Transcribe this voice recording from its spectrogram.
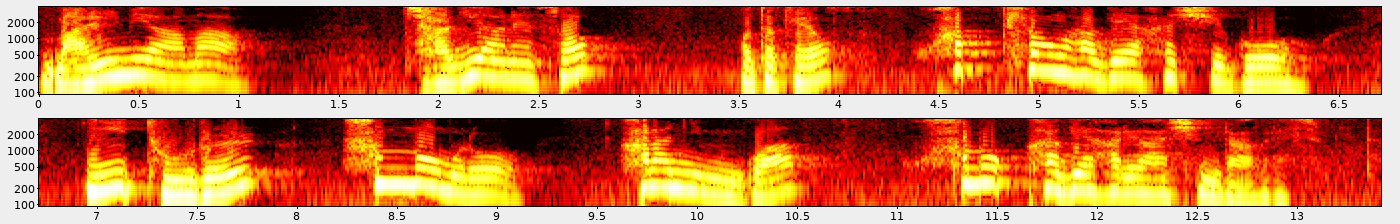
말미암아 자기 안에서 어떻게 해요? 화평하게 하시고 이 둘을 한 몸으로 하나님과 화목하게 하려 하심이라 그랬습니다.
